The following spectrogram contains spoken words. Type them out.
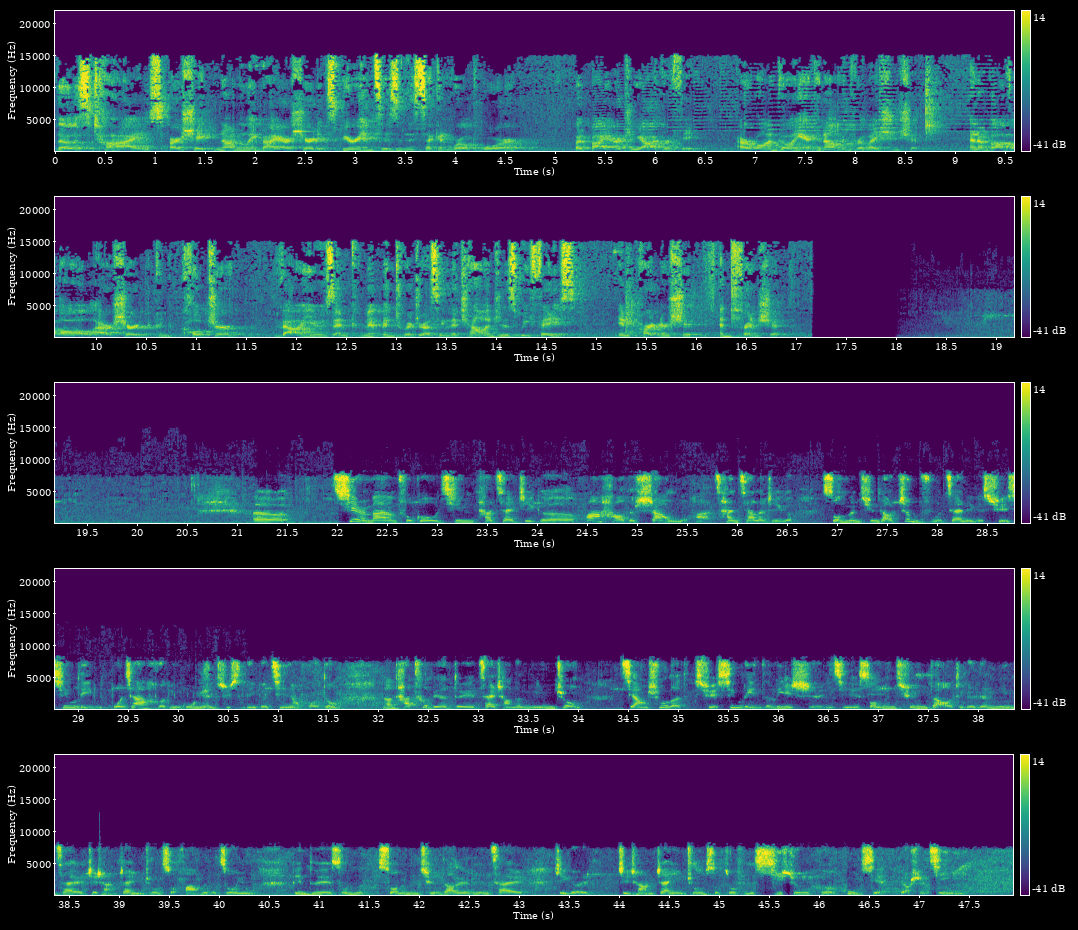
Those ties are shaped not only by our shared experiences in the Second World War, but by our geography, our ongoing economic relationships, and above all, our shared culture, values, and commitment to addressing the challenges we face in partnership and friendship. Uh, 谢尔曼副国务卿他在这个八号的上午哈，参加了这个索门群岛政府在那个雪心林国家和平公园举行的一个纪念活动。那他特别对在场的民众讲述了雪心岭的历史以及所罗门群岛这个人民在这场战役中所发挥的作用，并对所罗所罗门群岛人民在这个这场战役中所做出的牺牲和贡献表示敬意。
